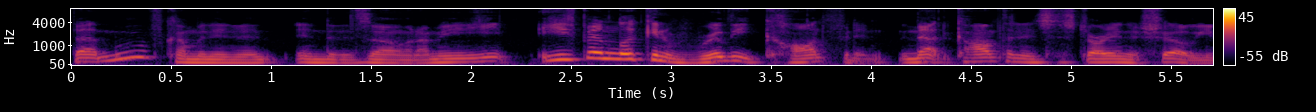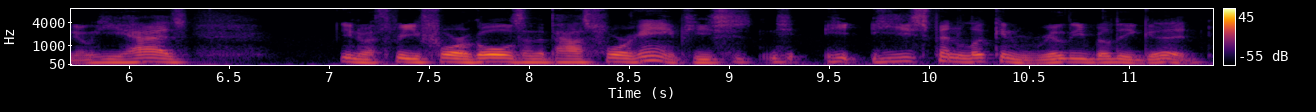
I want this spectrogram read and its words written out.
that move coming in into the zone. I mean, he he's been looking really confident, and that confidence is starting to show. You know, he has you know three four goals in the past four games. He's he he's been looking really really good,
